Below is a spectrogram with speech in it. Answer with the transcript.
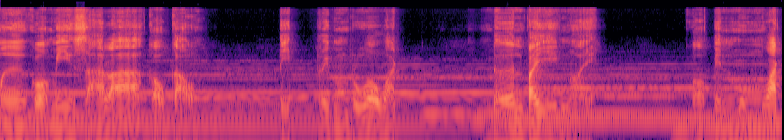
มือก็มีศาลาเก่าๆ ติดริมรั้ววัด เดินไปอีกหน่อย ก็เป็นมุมวัด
